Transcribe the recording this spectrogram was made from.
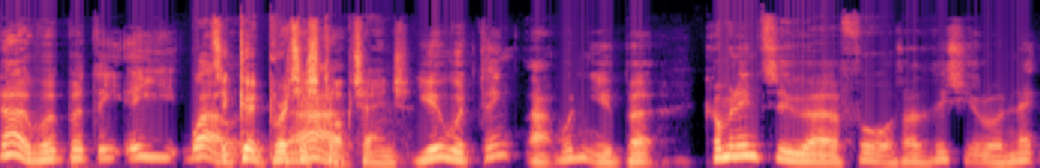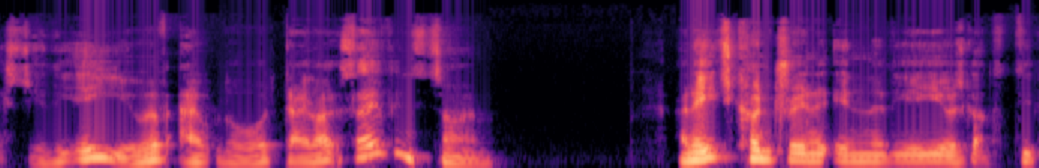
no, but- but the E. Well, It's a good British yeah, clock change. You would think that, wouldn't you? But coming into uh, force either this year or next year, the EU have outlawed daylight savings time, and each country in, in the EU has got to de-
